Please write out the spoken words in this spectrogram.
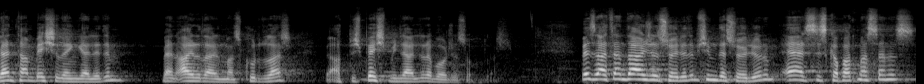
Ben tam 5 yıl engelledim. Ben ayrıl ayrılmaz kurdular ve 65 milyar lira borca soktular. Ve zaten daha önce de söyledim, şimdi de söylüyorum. Eğer siz kapatmazsanız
